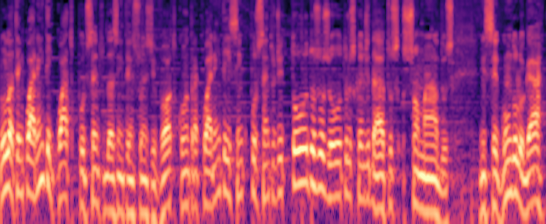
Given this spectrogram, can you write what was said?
Lula tem 44% das intenções de voto contra 45% de todos os outros candidatos somados. Em segundo lugar,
